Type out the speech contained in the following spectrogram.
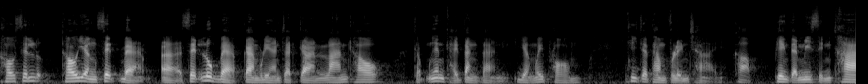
เขาเซตเขายังเซตแบบเอ่อเซตรูปแบบการบริหารจัดการร้านเขากับเงื่อนไขต่างๆนี่ยังไม่พร้อมที่จะทำแฟรนไชส์ครับเพียงแต่มีสินค้า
